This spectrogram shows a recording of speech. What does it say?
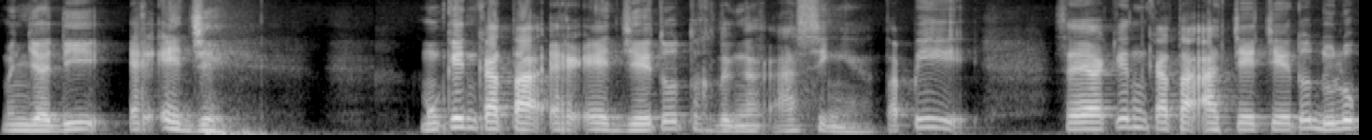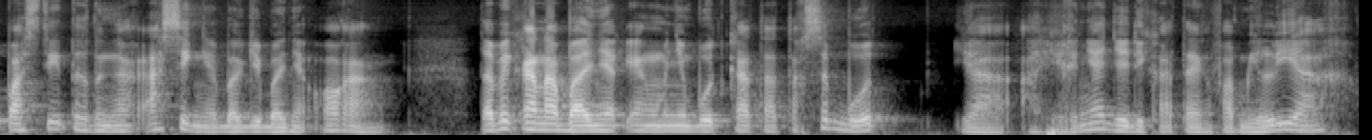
menjadi REJ? Mungkin kata REJ itu terdengar asing ya, tapi saya yakin kata ACC itu dulu pasti terdengar asing ya bagi banyak orang. Tapi karena banyak yang menyebut kata tersebut, ya akhirnya jadi kata yang familiar.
